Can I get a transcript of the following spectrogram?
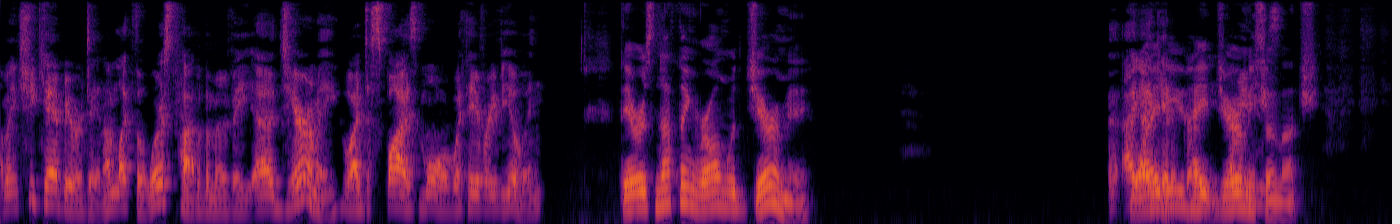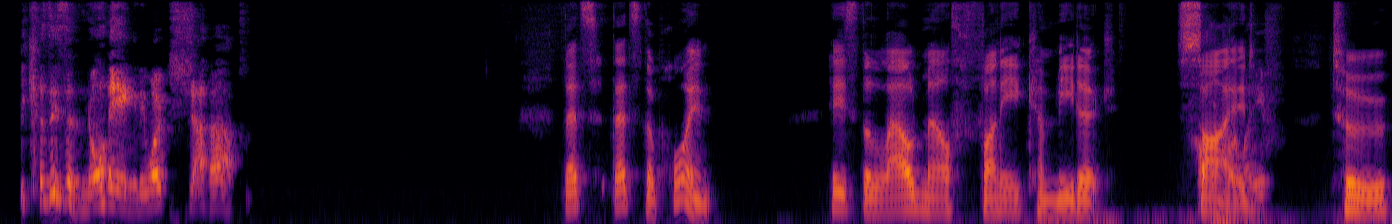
I mean, she can be redeemed. Unlike the worst part of the movie, uh, Jeremy, who I despise more with every viewing. There is nothing wrong with Jeremy. I, Why I do you hate I Jeremy mean, so much? Because he's annoying and he won't shut up. That's that's the point. He's the loudmouth, funny, comedic side to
